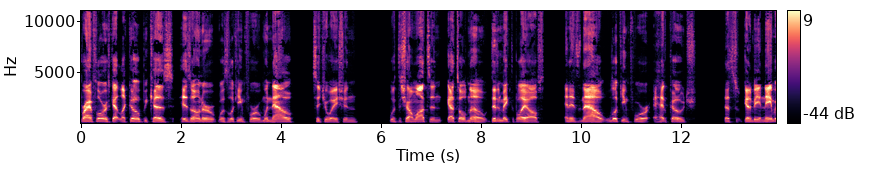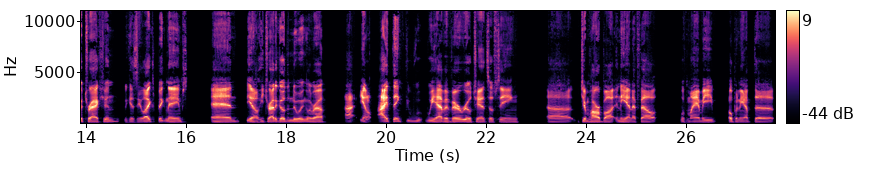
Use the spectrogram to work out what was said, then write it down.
Brian Flores got let go because his owner was looking for a win now situation with Deshaun Watson, got told no, didn't make the playoffs, and is now looking for a head coach that's going to be a name attraction because he likes big names and you know he tried to go the New England route. I you know I think we have a very real chance of seeing uh, Jim Harbaugh in the NFL with Miami opening up the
